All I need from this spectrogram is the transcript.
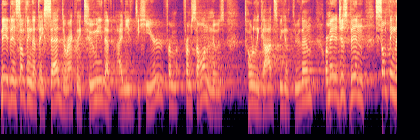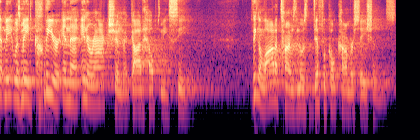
May have been something that they said directly to me that I needed to hear from, from someone, and it was totally God speaking through them. Or may it just been something that made, was made clear in that interaction that God helped me see. I think a lot of times the most difficult conversations,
